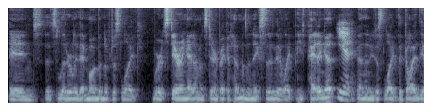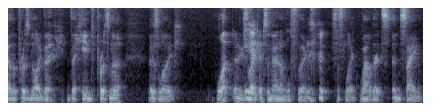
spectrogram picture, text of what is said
and it's literally that moment of just like where it's staring at him and staring back at him, and the next thing they're like he's patting it, Yeah. and then he just like the guy, the other prisoner, like the the head prisoner, is like, what? And he's like, it's an animal thing. it's just like, wow, that's insane.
